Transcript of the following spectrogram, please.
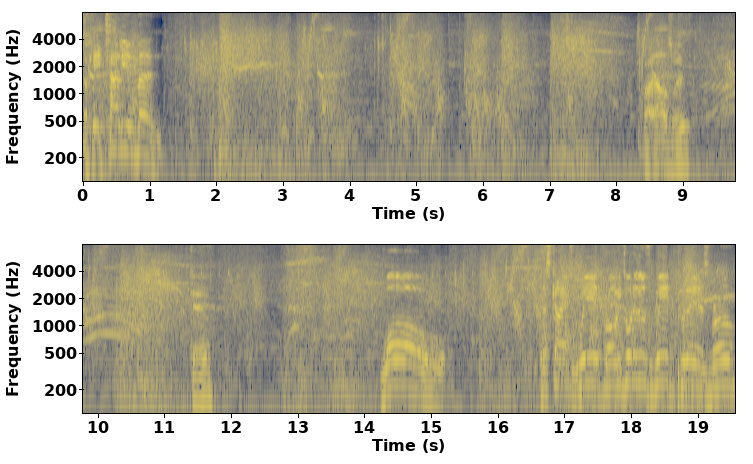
Okay, Italian man. Alright, that was weird. Okay. Whoa! This guy is weird, bro. He's one of those weird players, bro.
